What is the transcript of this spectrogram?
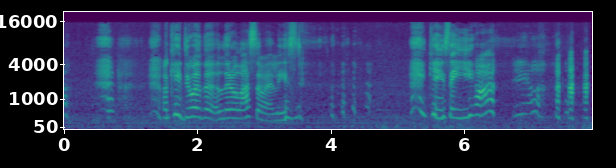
No. Okay, do a, the, little lasso at least. Can you say yeehaw? Yeah.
